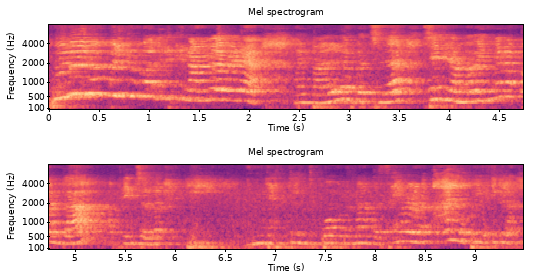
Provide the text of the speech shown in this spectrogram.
புழுலாம் பிடிக்கும் போது இருக்கு நம்மளை விட அது நல்ல பட்சல சரி நம்ம என்னடா பண்ணலாம் அப்படின்னு சொல்லுவேன் இந்த இடத்துல இருந்து போகணும்னா அந்த சேவலோட காலில் போய் வெட்டிக்கலாம்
